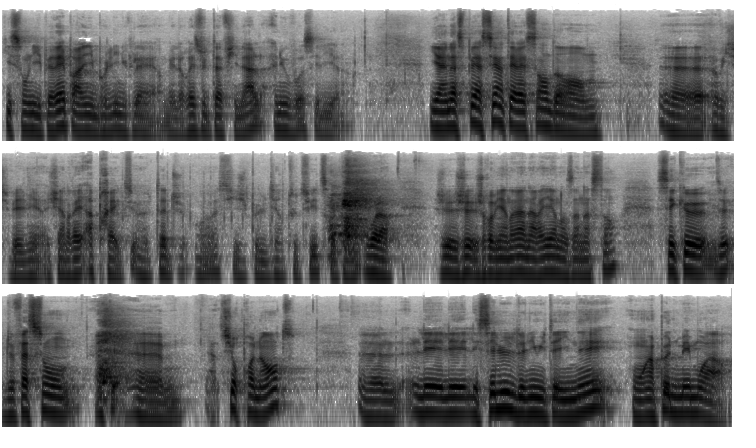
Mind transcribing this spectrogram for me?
qui sont libérées par les nucléaire. Mais le résultat final, à nouveau, c'est l'IL1 il y a un aspect assez intéressant dans, ah oui, je, viendrai après. Peut-être, si je peux le dire tout de suite, voilà. Je, reviendrai en arrière dans un instant. C'est que de, façon surprenante, les, cellules de l'immunité innée ont un peu de mémoire.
